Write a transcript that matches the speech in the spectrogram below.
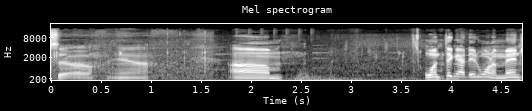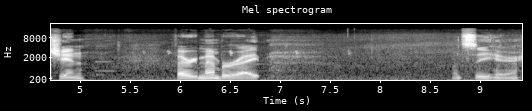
So, yeah. Um, one thing I did want to mention, if I remember right, let's see here.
